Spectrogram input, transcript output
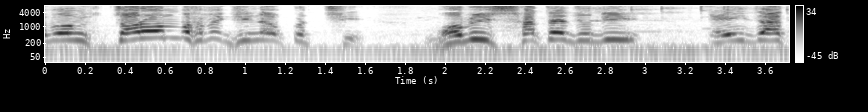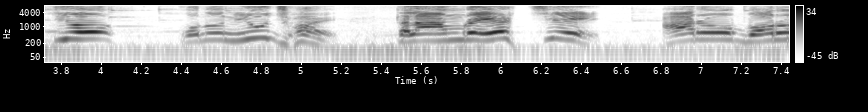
এবং চরমভাবে ঘৃণা করছি। ভবিষ্যতে যদি এই জাতীয় কোনো নিউজ হয়, তাহলে আমরা এর চেয়ে আরও বড়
